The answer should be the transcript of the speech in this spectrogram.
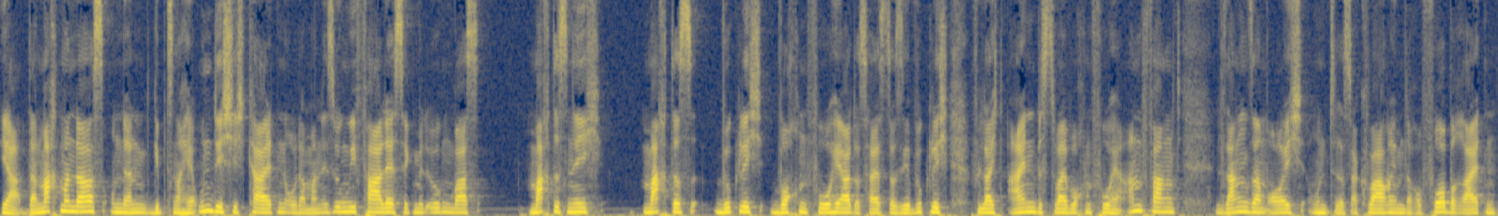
ja, dann macht man das und dann gibt es nachher Undichtigkeiten oder man ist irgendwie fahrlässig mit irgendwas. Macht es nicht, macht das wirklich Wochen vorher. Das heißt, dass ihr wirklich vielleicht ein bis zwei Wochen vorher anfangt, langsam euch und das Aquarium darauf vorbereiten,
